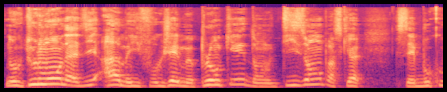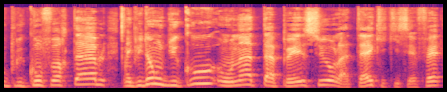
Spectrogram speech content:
donc tout le monde a dit, ah mais il faut que j'aille me planquer dans le 10 ans, parce que c'est beaucoup plus confortable. Et puis donc du coup, on a tapé sur la tech qui s'est fait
